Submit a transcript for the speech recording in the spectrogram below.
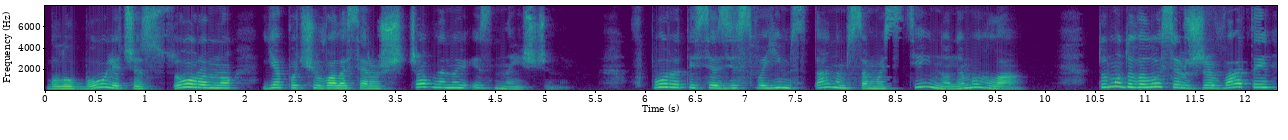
Було боляче, соромно, я почувалася розчавленою і знищеною. Впоратися зі своїм станом самостійно не могла, тому довелося вживати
